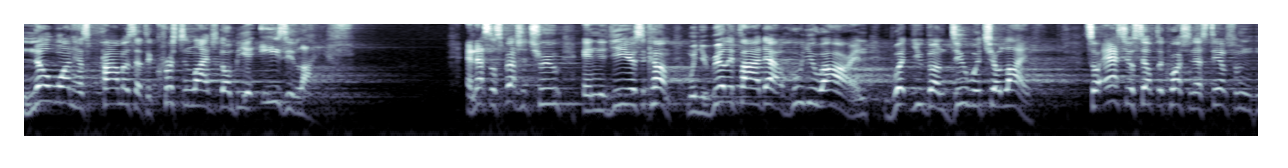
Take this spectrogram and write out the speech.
no one has promised that the Christian life is going to be an easy life. And that's especially true in the years to come when you really find out who you are and what you're going to do with your life. So ask yourself the question that stems from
